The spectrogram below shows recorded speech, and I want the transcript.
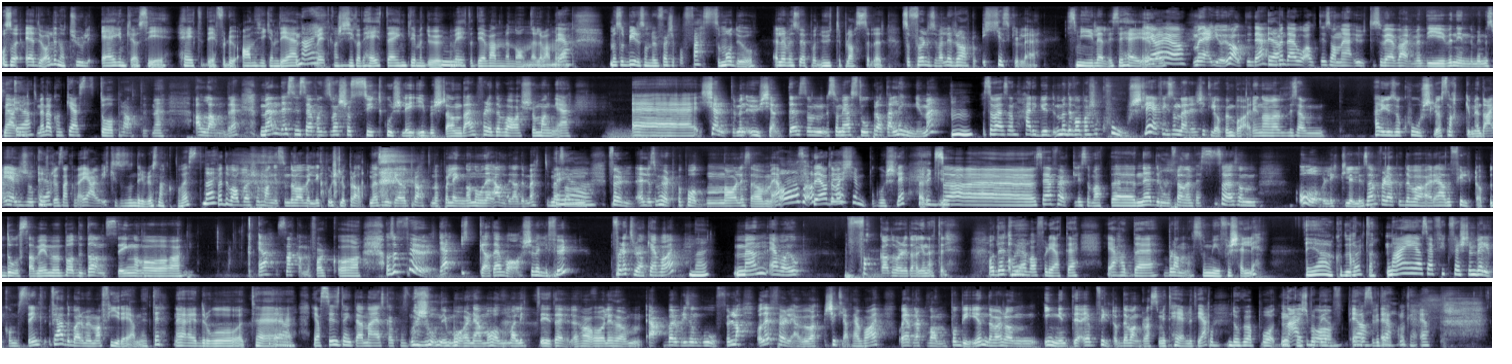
Og så er det jo aldri naturlig egentlig å si hei til de, for du aner ikke hvem de er. Nei. Mm. vet kanskje ikke hva de heter egentlig, men du vet at de er venn med noen. eller venn med Ja. noen. Men så blir det sånn når du først er på fest, så må du jo, eller hvis du er på en uteplass, eller, så føles det veldig rart å ikke skulle smile eller si hei. Eller, ja. Men jeg gjør jo alltid det. Ja. Men det er jo alltid sånn når jeg er ute, så vil jeg være med de venninnene mine som jeg er Ja. ute med. Da kan ikke jeg stå og prate med alle andre. Men det syns jeg faktisk var så sykt koselig i bursdagen der, fordi det var så mange eh, kjente, men ukjente som, som jeg sto og prata lenge med. Mm. Så var jeg sånn, herregud, Men det var bare så koselig. Jeg fikk sånn der skikkelig åpenbaring. og liksom Herregud, så koselig å snakke med deg. Eller så koselig Ja. å snakke med deg. Jeg er jo ikke sånn som driver og snakker på fest. Nei. Men det var bare så mange som det var veldig koselig å prate med, som ikke jeg hadde pratet med på lenge, og noen jeg aldri hadde møtt, men som, Ja. føl- eller som hørte på podden og liksom ja. Å, så det, ja, det var kjempekoselig. Så, øh, så jeg følte liksom at øh, når jeg dro fra den festen, så var jeg sånn overlykkelig, liksom. Det var, jeg hadde fylt opp dosa mi med både dansing og ja, snakka med folk. Og, og så følte jeg ikke at jeg var så veldig full, for det tror jeg ikke jeg var. Nei. Men jeg var jo fucka dårlig dagen etter. Og det tror oh, ja. jeg var fordi at jeg, jeg hadde blanda så mye forskjellig. Ja, hva du drakk da? Nei, altså jeg fikk først en velkomstdrink, for jeg hadde bare med meg fire enheter. Når jeg dro til Ja. Yassi, så tenkte jeg nei, jeg skal ha konfirmasjon i morgen, jeg må holde meg litt i tøylet og liksom, ja, bare bli sånn godfull. da. Og det føler jeg jo skikkelig at jeg var. Og jeg drakk vann på byen. Det var sånn, ingen, Jeg fylte opp det vannglasset mitt hele tida. Dere var på, dere Nei, var på, på- byen? på ja, festiviteten. Ja, ok, ja.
